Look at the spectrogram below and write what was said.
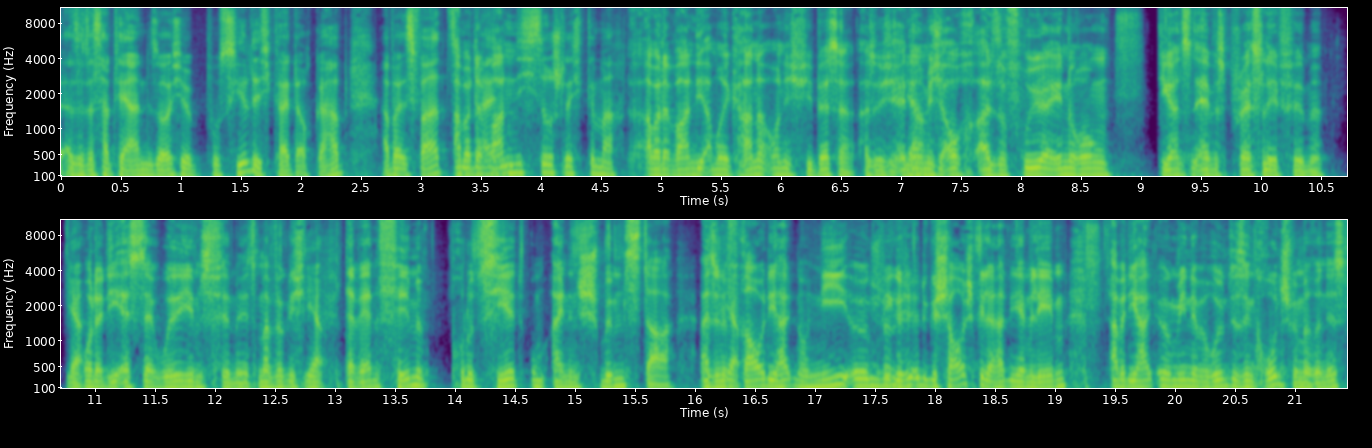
also das hat ja eine solche Possierlichkeit auch gehabt, aber es war zum Aber da Teil waren- nicht so schlecht gemacht. aber da waren die Amerikaner auch nicht viel besser. Also ich erinnere Ja. mich auch, also frühe Erinnerungen, die ganzen Elvis Presley-Filme Ja. oder die Esther Williams-Filme. Jetzt mal wirklich, Ja. da werden Filme produziert um einen Schwimmstar. Also eine Ja. Frau, die halt noch nie irgendwie ge geschauspielert hat in ihrem Leben, aber die halt irgendwie eine berühmte Synchronschwimmerin ist.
